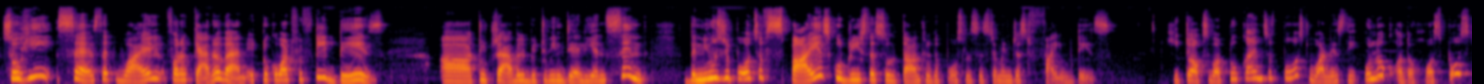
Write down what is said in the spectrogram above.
So he says that while for a caravan it took about 50 days uh, to travel between Delhi and Sindh, the news reports of spies could reach the Sultan through the postal system in just five days. He talks about two kinds of post. One is the uluk or the horse post,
